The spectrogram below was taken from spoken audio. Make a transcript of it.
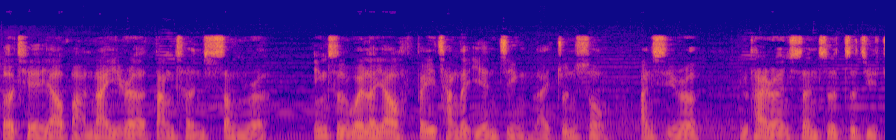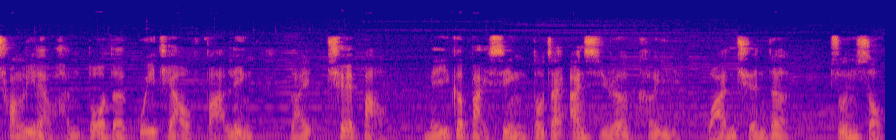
而且要把那一日当成圣日。因此，为了要非常的严谨来遵守安息日，犹太人甚至自己创立了很多的规条法令，来确保每一个百姓都在安息日可以完全的遵守。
